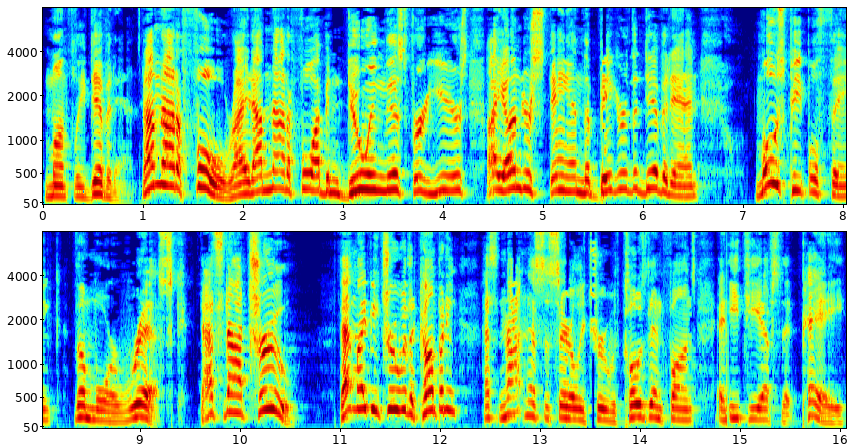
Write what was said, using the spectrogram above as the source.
monthly dividends. I'm not a fool, right? I'm not a fool. I've been doing this for years. I understand the bigger the dividend, most people think the more risk. That's not true. That might be true with a company. That's not necessarily true with closed end funds and ETFs that pay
